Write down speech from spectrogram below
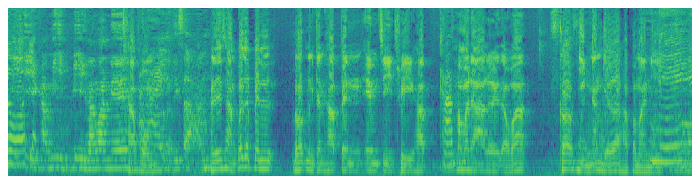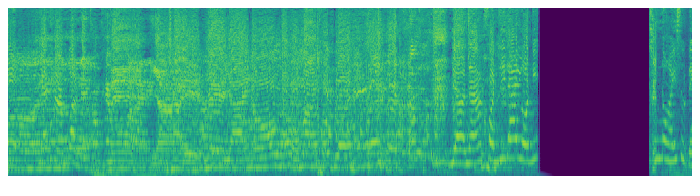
รถ มีอีกครับมีอีกมีอีกรางวัลหนึงครับผมอันดับที่สามอันที่สามก็จะเป็นรถเหมือนกันครับ เป็น MG3 ครับ ครับ ธรรมดาเลยแต่ว่าก็หญิงนั่งเยอะอะครับ ประมาณนี้ นี่อย่าถามก่อน เด็กห้องแคบแม่ไว้ยาย ใช่ แม่ยายน้อง ครับผมมาครบเลย เดี๋ยวนะ คนที่ได้รถนี่คือน้อยสุดใน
